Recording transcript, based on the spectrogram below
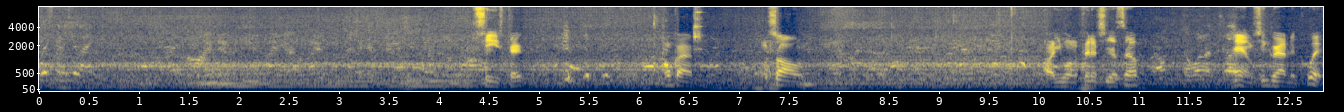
Which one do you like? cheesecake. okay. So, oh, you want to finish it yourself? I want to try. Damn, she grabbed it quick.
